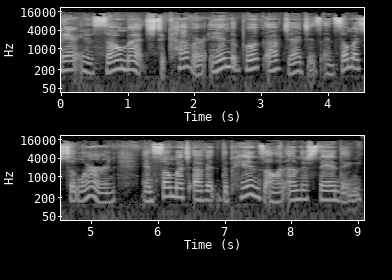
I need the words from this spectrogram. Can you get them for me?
There is so much to cover in the book of Judges and so much to learn, and so much of it depends on understanding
